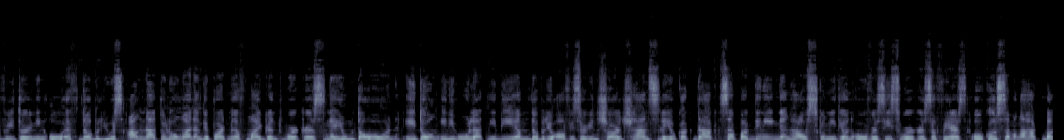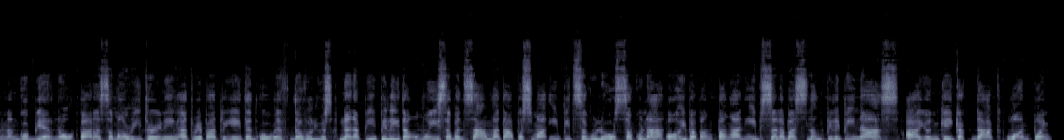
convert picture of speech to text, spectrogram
returning OFWs ang natulungan ng Department of Migrant Workers ngayong taon. Ito ang iniulat ni DMW Officer in Charge Hans Leo Kakdak sa pagdinig ng House Committee on Overseas Workers Affairs ukol sa mga hakbang ng gobyerno para sa mga returning at repatriated OFWs na napipilitang umuwi sa bansa matapos maipit sa gulo, sakuna o iba pang panganib sa labas ng Pilipinas. Ayon kay Kakdak, 1.2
